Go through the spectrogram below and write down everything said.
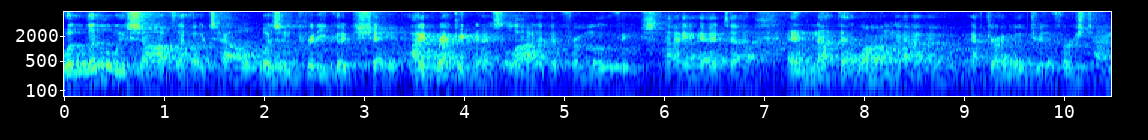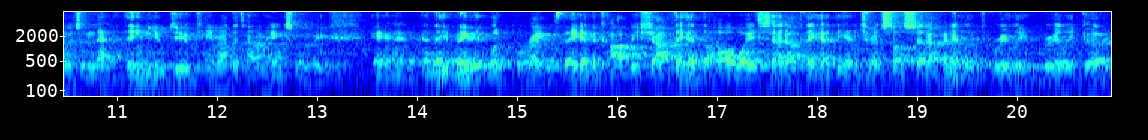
What little we saw of the hotel was in pretty good shape. I'd recognized a lot of it from movies. I had, uh, and not that long uh, after I moved here the first time was in That Thing You Do came out, the Tom Hanks movie, and, and they made it look great. They had the coffee shop, they had the hallway set up, they had the entrance all set up, and it looked really, really good.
